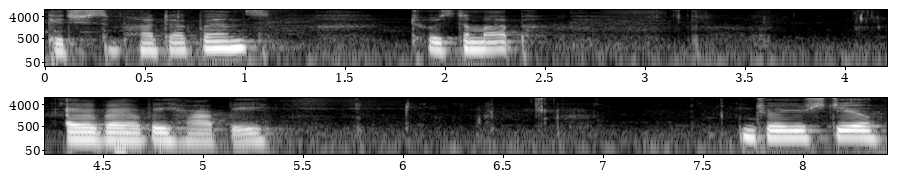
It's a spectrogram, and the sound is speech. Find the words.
Get you some hot dog buns. Twist them up. Everybody will be happy. Enjoy your stew.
